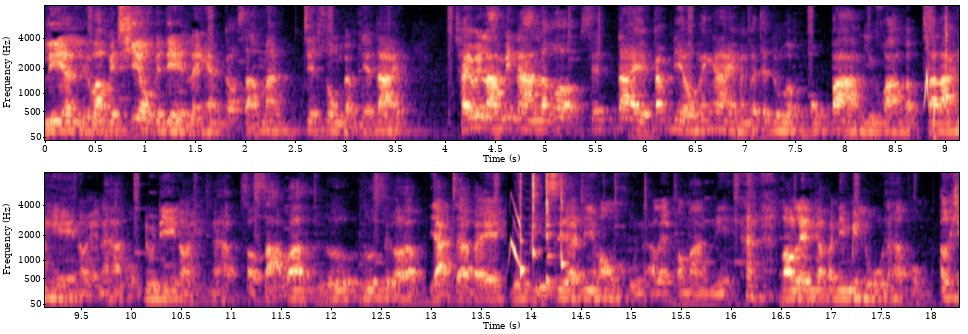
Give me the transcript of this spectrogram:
เรียนหรือว่าไปเที่ยวไปเดทอะไรเงี้ยก็สามารถเซ็ตทรงแบบเนี้ยได้ ใช้เวลาไม่นานแล้วก็เซตได้แป๊บเดียวง่ายๆ มันก็จะดูแบบโอป้ามีความแบบสลางเฮหน่อยนะครับผมดูดีหน่อยนะครับสาวๆก็รู้รู้สึกว่าแบบอยากจะไปดูผีเสื้อที่ห้องคุณอะไรประมาณนี้ เราเล่นกับอันนี้ไม่รู้นะครับผมโอเค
